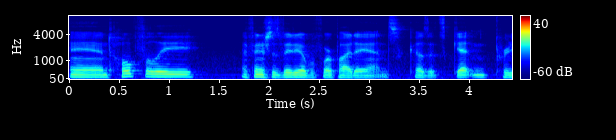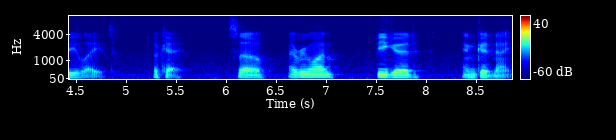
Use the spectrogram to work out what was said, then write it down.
And hopefully I finish this video before Pi Day ends because it's getting pretty late. Okay, so everyone, be good, and good night.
